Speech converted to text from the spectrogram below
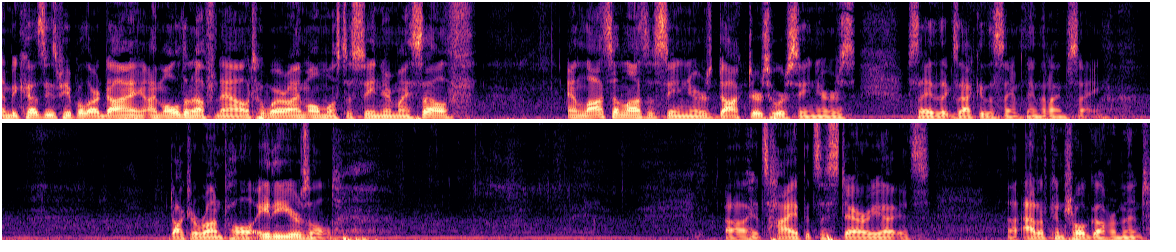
And because these people are dying, I'm old enough now to where I'm almost a senior myself. And lots and lots of seniors, doctors who are seniors, say exactly the same thing that I'm saying. Dr. Ron Paul, 80 years old. Uh, it's hype, it's hysteria, it's uh, out of control government,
